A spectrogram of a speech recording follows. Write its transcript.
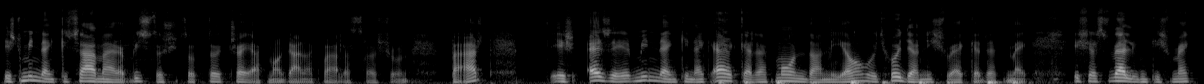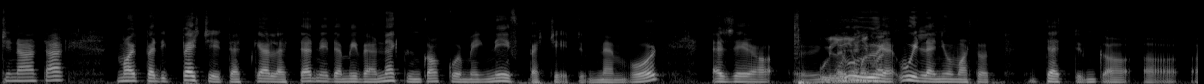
és mindenki számára biztosította, hogy saját magának választhasson párt, és ezért mindenkinek el kellett mondania, hogy hogyan ismerkedett meg. És ezt velünk is megcsinálták, majd pedig pecsétet kellett tenni, de mivel nekünk akkor még névpecsétünk nem volt, ezért a Új új, lenyomatot. új lenyomatot tettünk a, a, a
